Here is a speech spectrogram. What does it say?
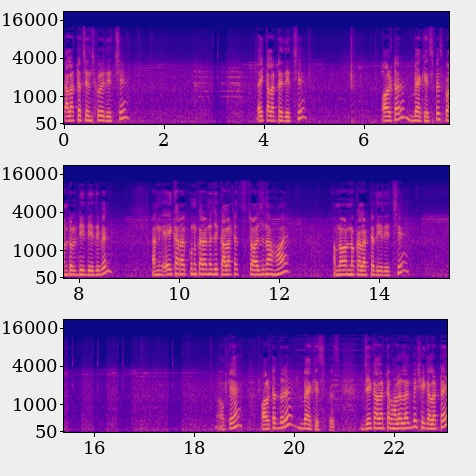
কালারটা চেঞ্জ করে দিচ্ছি। এই কালারটাই দিচ্ছি। Alter back space control D দিয়ে দিবেন। আর এই কারণ, কোনো কারণে যে কালারটা চয়েস না হয়, আমরা অন্য কালারটা দিয়ে দিচ্ছি। ওকে অল্টার ধরে ব্যাক স্পেস যে কালারটা ভালো লাগবে, সেই কালারটাই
